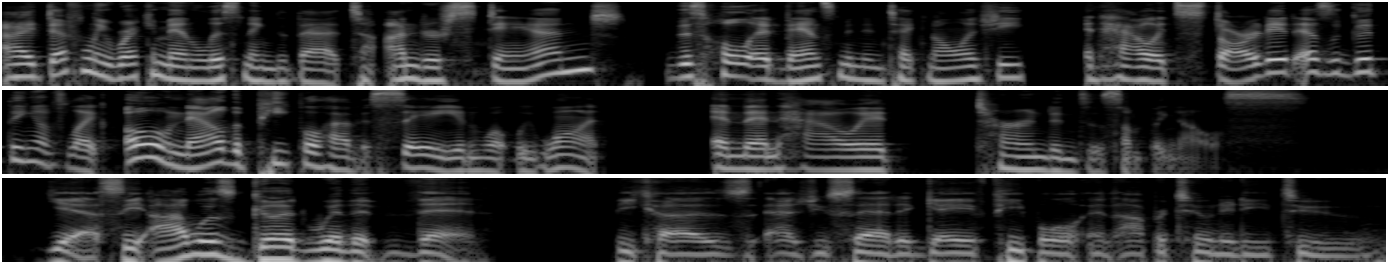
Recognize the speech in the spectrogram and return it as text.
I definitely recommend listening to that to understand this whole advancement in technology and how it started as a good thing of like, oh, now the people have a say in what we want. And then how it turned into something else. Yeah, see, I was good with it then. because, as you said, it gave people an opportunity to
